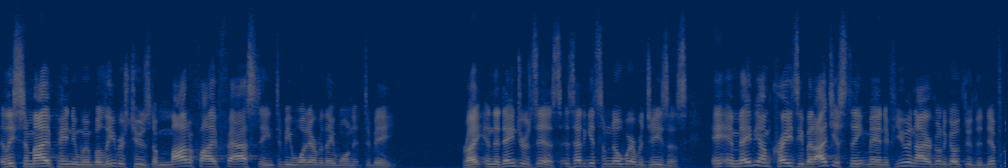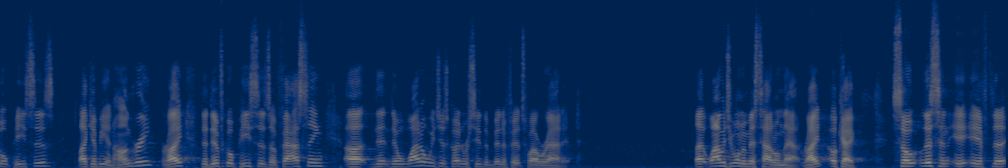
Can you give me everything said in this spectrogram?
at least in my opinion, when believers choose to modify fasting to be whatever they want it to be. Right? And the danger is this is that it gets them nowhere with Jesus. And, and maybe I'm crazy, but I just think, man, if you and I are going to go through the difficult pieces, like it being hungry, right? The difficult pieces of fasting, uh, then, then why don't we just go ahead and receive the benefits while we're at it? Like, why would you want to miss out on that, right? Okay. So listen, if, the,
